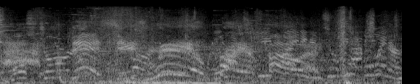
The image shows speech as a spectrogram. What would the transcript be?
this is real Keep firepower! fighting until we have a winner.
